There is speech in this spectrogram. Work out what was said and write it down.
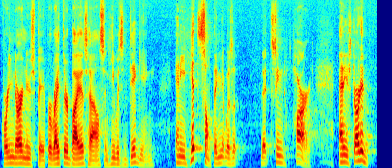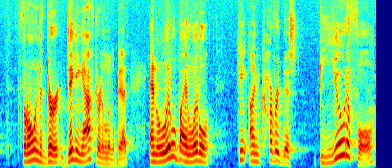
according to our newspaper, right there by his house, and he was digging, and he hit something that, was, that seemed hard. And he started throwing the dirt, digging after it a little bit, and little by little, he uncovered this beautiful,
